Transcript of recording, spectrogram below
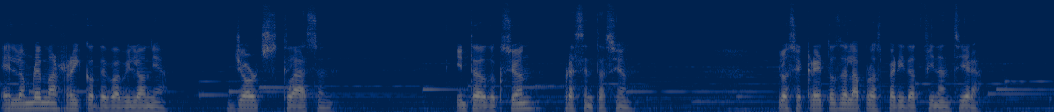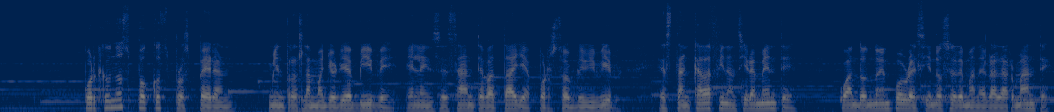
El hombre más rico de Babilonia, George Clason. Introducción, presentación. Los secretos de la prosperidad financiera. Porque unos pocos prosperan, mientras la mayoría vive en la incesante batalla por sobrevivir, estancada financieramente, cuando no empobreciéndose de manera alarmante.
